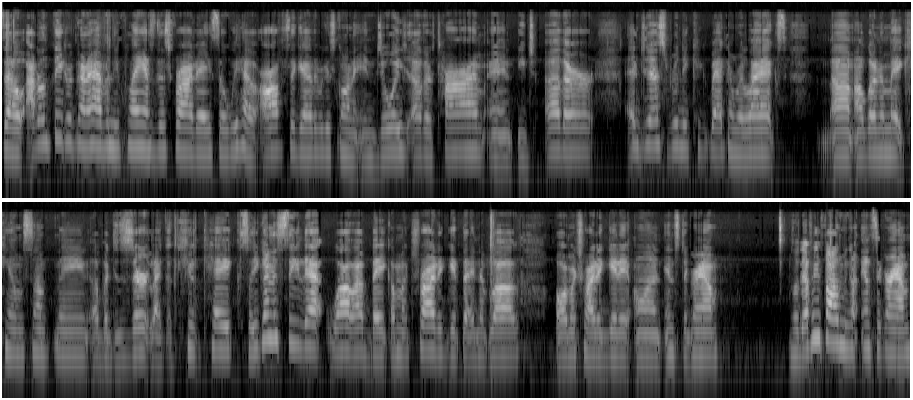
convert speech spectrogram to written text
So I don't think we're going to have any plans this Friday. So we have off together. We're just going to enjoy each other's time and each other and just really kick back and relax. Um, I'm going to make him something of a dessert, like a cute cake. So you're going to see that while I bake. I'm going to try to get that in the vlog or I'm going to try to get it on Instagram. So definitely follow me on Instagram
